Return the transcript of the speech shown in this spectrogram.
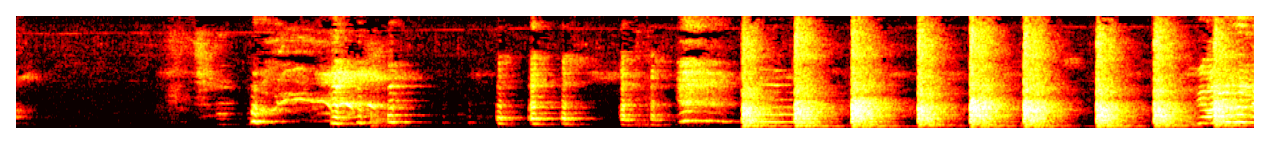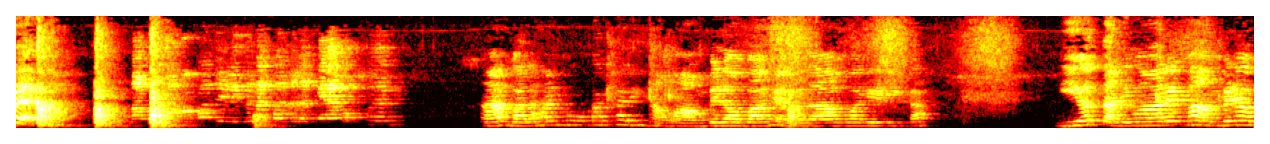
යෝනිද? ආ බලහන් මොකක් හරි. මම හම්බෙනවා බං හැමදාම වගේ ටිකක්. ගියොත් අනිවාර්යෙන්ම හම්බෙනවා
